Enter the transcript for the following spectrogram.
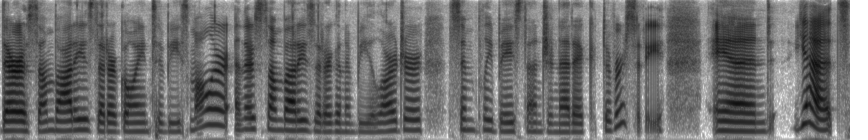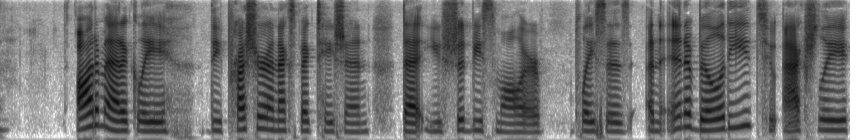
there are some bodies that are going to be smaller and there's some bodies that are going to be larger simply based on genetic diversity. And yet, automatically, the pressure and expectation that you should be smaller places an inability to actually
